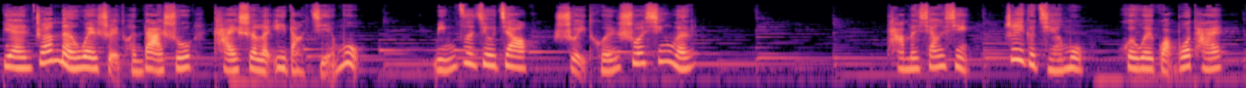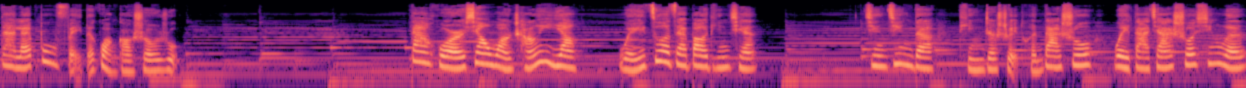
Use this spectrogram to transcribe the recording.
便专门为水豚大叔开设了一档节目，名字就叫《水豚说新闻》。他们相信这个节目会为广播台带来不菲的广告收入。大伙儿像往常一样围坐在报亭前，静静地听着水豚大叔为大家说新闻，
